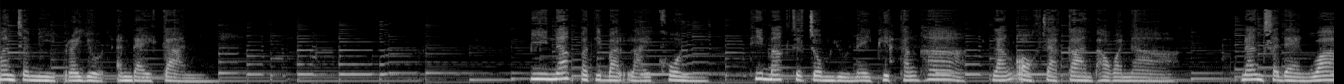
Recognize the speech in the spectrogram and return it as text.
มันจะมีประโยชน์อันใดกัน มีนักปฏิบัติหลายคนที่มักจะจมอยู่ในพิษทั้งห้าหลังออกจากการภาวนา นั่นแสดงว่า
